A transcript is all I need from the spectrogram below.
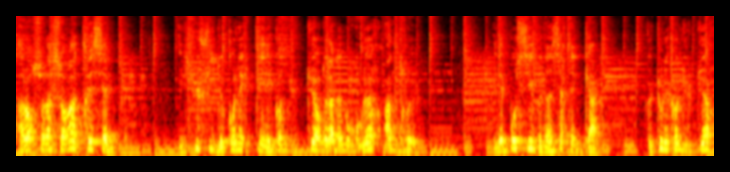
Alors cela sera très simple il suffit de connecter les conducteurs de la même couleur entre eux. Il est possible dans certains cas que tous les conducteurs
